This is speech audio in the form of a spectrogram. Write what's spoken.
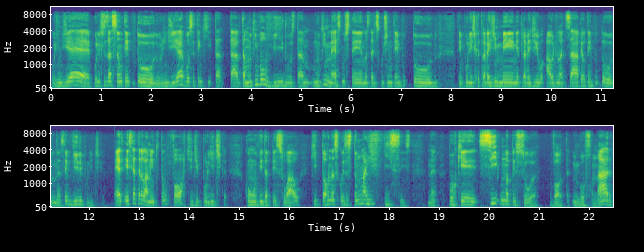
Hoje em dia é politização o tempo todo. Hoje em dia você tem que tá, tá, tá muito envolvido, você tá muito imerso nos temas, tá discutindo o tempo todo. Tem política através de meme, através de áudio no WhatsApp, é o tempo todo, né? Você vive política. É esse atrelamento tão forte de política com vida pessoal que torna as coisas tão mais difíceis, né? Porque se uma pessoa vota em Bolsonaro,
